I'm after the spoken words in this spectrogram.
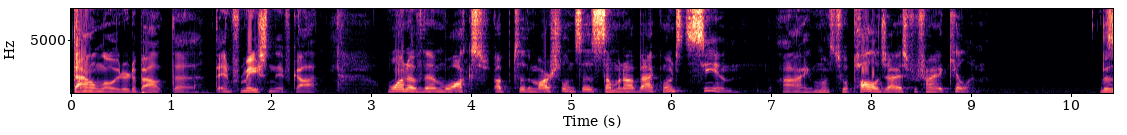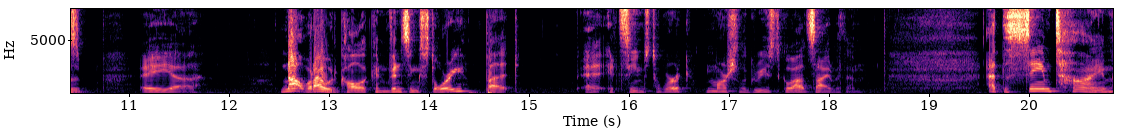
downloaded about the, the information they've got, one of them walks up to the marshal and says, Someone out back wants to see him. Uh, he wants to apologize for trying to kill him. This is a uh, not what I would call a convincing story, but it seems to work. Marshal agrees to go outside with him. At the same time,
